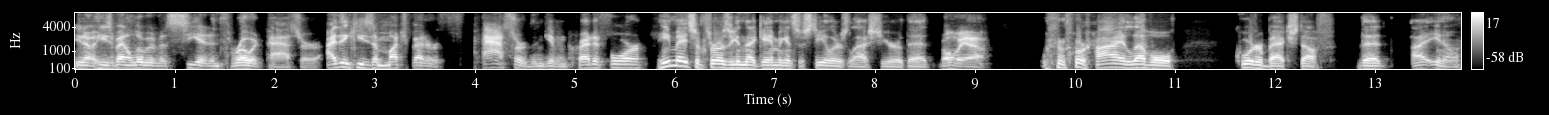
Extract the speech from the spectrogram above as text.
you know he's been a little bit of a see it and throw it passer. I think he's a much better passer than given credit for. He made some throws in that game against the Steelers last year that Oh yeah, were high level quarterback stuff that I, you know,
